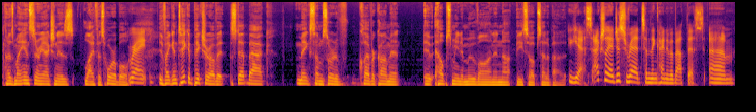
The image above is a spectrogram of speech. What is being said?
because my instant reaction is life is horrible. Right. If I can take a picture of it, step back, make some sort of clever comment, it helps me to move on and not be so upset about it. Yes, actually, I just read something kind of about this. Um,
